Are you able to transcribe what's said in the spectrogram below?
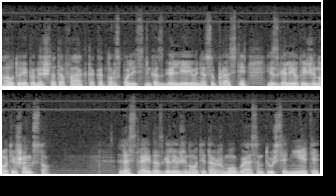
autoriai pamiršta tą faktą, kad nors policininkas galėjo nesuprasti, jis galėjo tai žinoti iš anksto. Lestreidas galėjo žinoti tą žmogų esant užsienietį,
